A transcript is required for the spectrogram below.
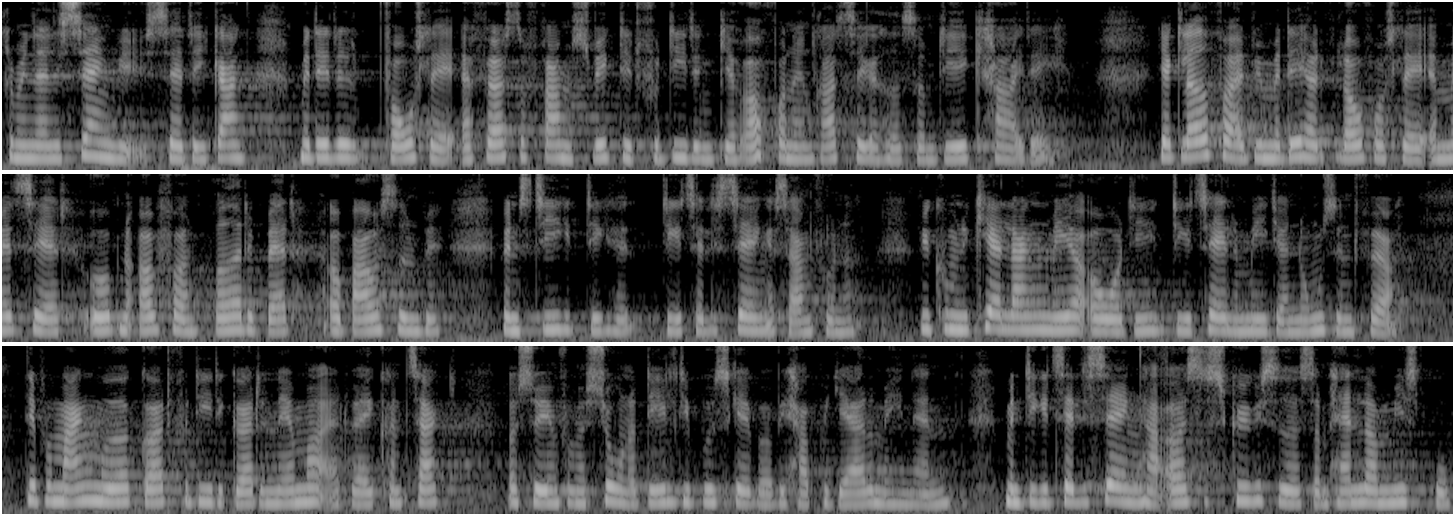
kriminalisering, vi sætter i gang med dette forslag, er først og fremmest vigtigt, fordi den giver offrene en retssikkerhed, som de ikke har i dag. Jeg er glad for, at vi med det her lovforslag er med til at åbne op for en bredere debat og bagsiden ved, ved den stige digitalisering af samfundet. Vi kommunikerer langt mere over de digitale medier end nogensinde før. Det er på mange måder godt, fordi det gør det nemmere at være i kontakt og søge information og dele de budskaber, vi har på hjertet med hinanden. Men digitaliseringen har også skyggesider, som handler om misbrug.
